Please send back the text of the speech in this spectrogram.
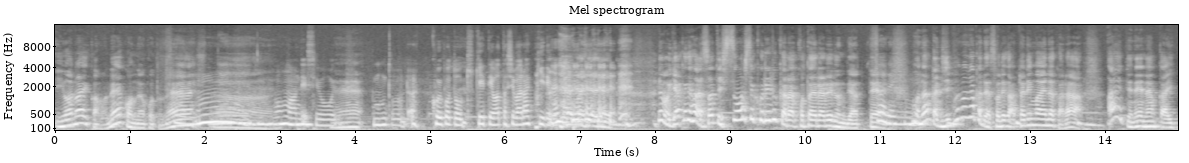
言わないかもねこんなことね。そうなんですよ。ね。本当ラこういうことを聞けて私はラッキーでございます。いやいやいやでも逆にほらそうやって質問してくれるから答えられるんであってね。もうなんか自分の中ではそれが当たり前だから、あえてねなんかい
